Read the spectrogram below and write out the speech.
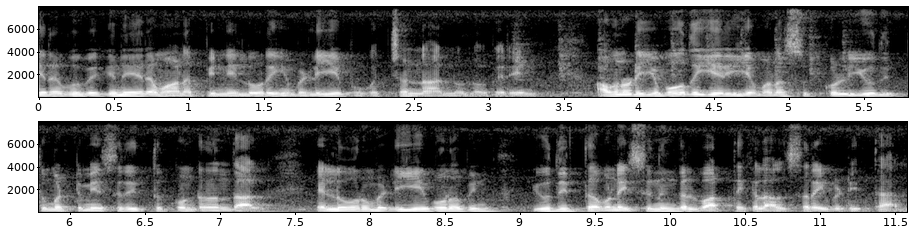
இரவு வெகு நேரமான பின் எல்லோரையும் வெளியே போகச் சொன்னான் ஒலோவரின் அவனுடைய போதை ஏறிய மனசுக்குள் யூதித்து மட்டுமே சிரித்து கொண்டிருந்தால் எல்லோரும் வெளியே போனபின் யூதித்து அவனை சினுங்கள் வார்த்தைகளால் சிறைபிடித்தாள்.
